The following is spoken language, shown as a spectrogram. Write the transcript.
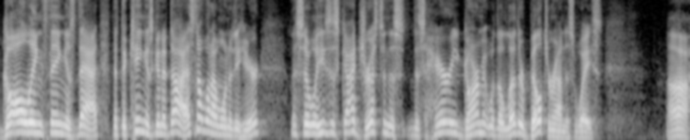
galling thing as that, that the king is going to die? That's not what I wanted to hear. They said, Well, he's this guy dressed in this, this hairy garment with a leather belt around his waist. Ah,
